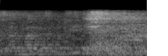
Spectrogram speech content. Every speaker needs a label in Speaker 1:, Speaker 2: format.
Speaker 1: conversar mais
